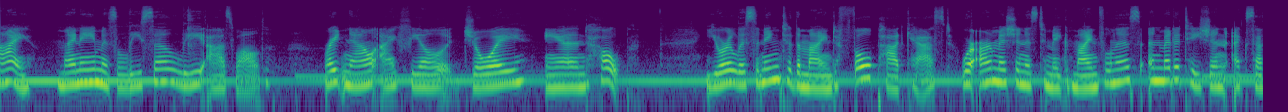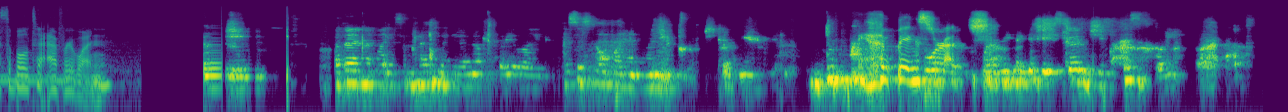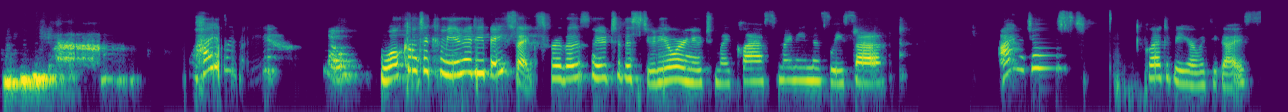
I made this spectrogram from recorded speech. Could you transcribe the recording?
Hi, my name is Lisa Lee Oswald. Right now, I feel joy and hope. You're listening to the Mindful podcast, where our mission is to make mindfulness and meditation accessible to everyone. But then, like, sometimes I get enough way, like, this is no new stretch. Big stretch. or we think it tastes good, and she's like, this is bland. Hi, everybody. No. Welcome to Community Basics. For those new to the studio or new to my class, my name is Lisa. I'm just glad to be here with you guys.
